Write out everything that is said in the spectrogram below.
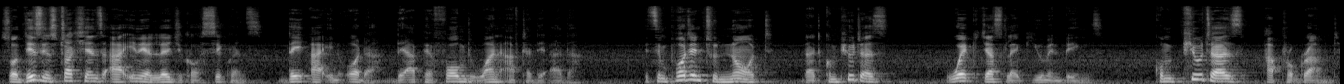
So these instructions are in a logical sequence. They are in order. They are performed one after the other. It's important to note that computers work just like human beings. Computers are programmed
